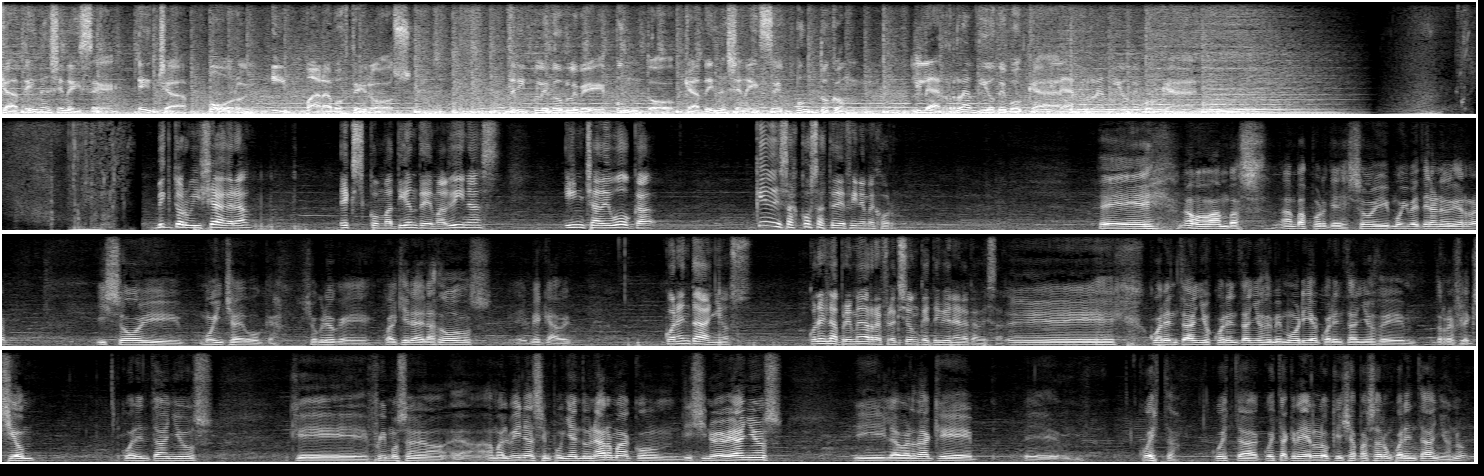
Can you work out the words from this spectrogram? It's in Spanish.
Cadena Ceneice, hecha por y para bosteros. www.cadenaceneice.com La radio de Boca. La radio de Boca. Víctor Villagra, ex combatiente de Malvinas, hincha de Boca. ¿Qué de esas cosas te define mejor? Eh, no, ambas. Ambas porque soy muy veterano de guerra y soy muy hincha de boca. Yo creo que cualquiera de las dos eh, me cabe. 40 años. ¿Cuál es la primera reflexión que te viene a la cabeza? Eh, 40 años, 40 años de memoria, 40 años de, de reflexión, 40 años que fuimos a, a, Malvinas empuñando un arma con 19 años y la verdad que eh, cuesta, cuesta, cuesta creerlo que ya pasaron 40 años, ¿no?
